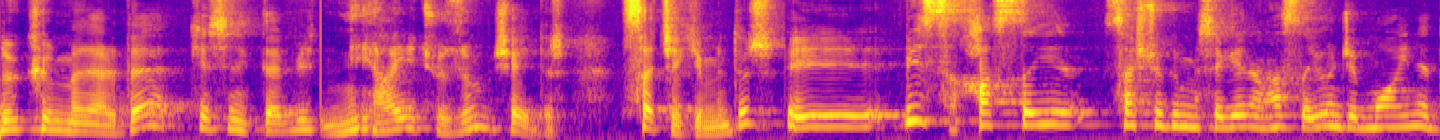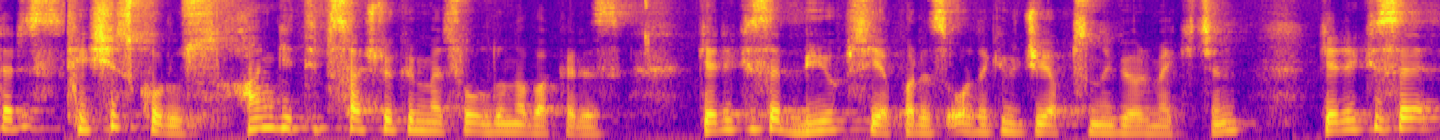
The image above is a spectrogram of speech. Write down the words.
dökülmelerde kesinlikle bir nihai çözüm şeydir. Saç ekimidir. Ee, biz hastayı, saç dökülmesi gelen hastayı önce muayene ederiz. Teşhis koruz. Hangi tip saç dökülmesi olduğuna bakarız. Gerekirse biyopsi yaparız oradaki hücre yapısını görmek için. Gerekirse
